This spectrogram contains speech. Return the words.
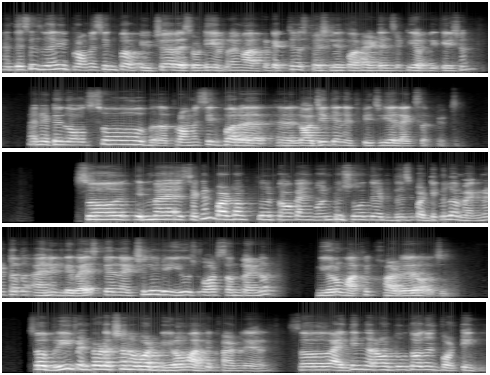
And this is very promising for future SOT MRAM architecture, especially for high density application. And it is also uh, promising for uh, uh, logic and FPGA like circuits. So in my second part of the talk, I'm going to show that this particular magnetic ionic device can actually be used for some kind of neuromorphic hardware also. So brief introduction about neuromorphic hardware. So I think around 2014,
